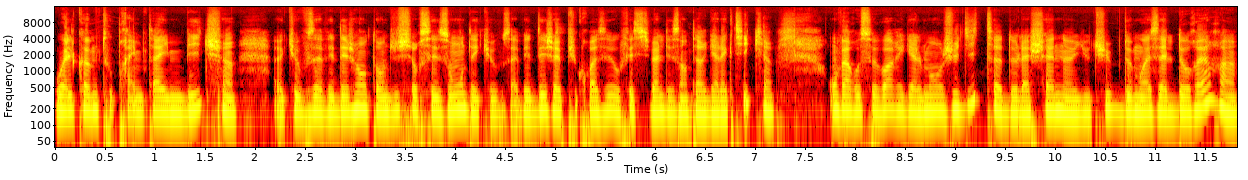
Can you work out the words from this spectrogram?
Welcome to Primetime Beach, que vous avez déjà entendu sur ces ondes et que vous avez déjà pu croiser au Festival des Intergalactiques. On va recevoir également Judith de la chaîne YouTube Demoiselle d'horreur,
